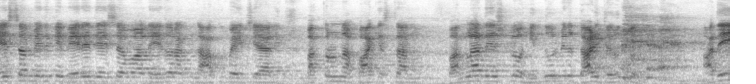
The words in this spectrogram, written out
దేశం మీదకి వేరే దేశం వాళ్ళు ఏదో రకంగా ఆక్యుపై చేయాలి. పక్కనున్న పాకిస్తాన్ బంగ్లాదేశ్లో హిందువుల మీద దాడి జరుగుతుంది. అది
